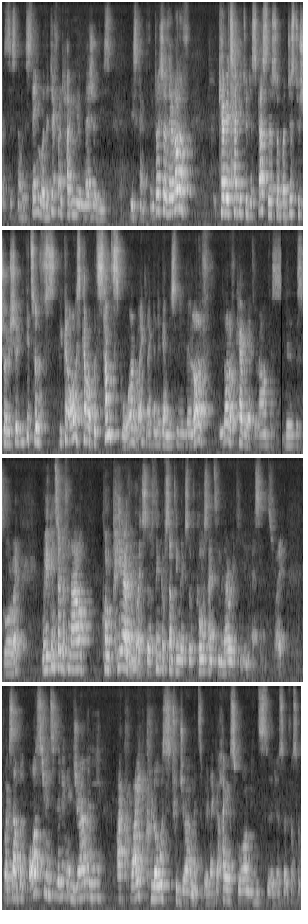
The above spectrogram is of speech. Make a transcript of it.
is this now the same or the different? How do you measure these these kind of things, right? So there are a lot of Kevin's happy to discuss this, so, but just to show the show, you get sort of, you can always come up with some score, right? Like, and again, there's a lot of, lot of caveats around this, the, the score, right? Where you can sort of now compare them, right? So think of something like sort of cosine similarity in essence, right? For example, Austrians living in Germany are quite close to Germans, where like a higher score means uh, they're sort of so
